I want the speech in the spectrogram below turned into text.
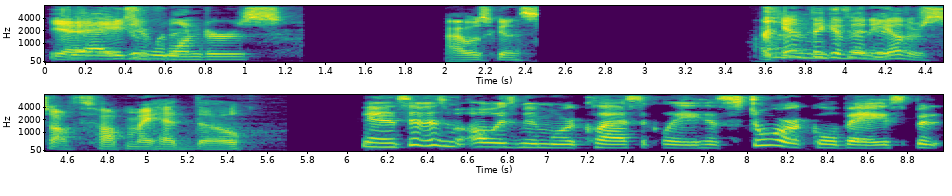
Yeah, Yeah, Age Age of of Wonder- Wonders. I was gonna. Say. I can't Um, think of any the- others off the top of my head though. Yeah, and Civ has always been more classically historical based, but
